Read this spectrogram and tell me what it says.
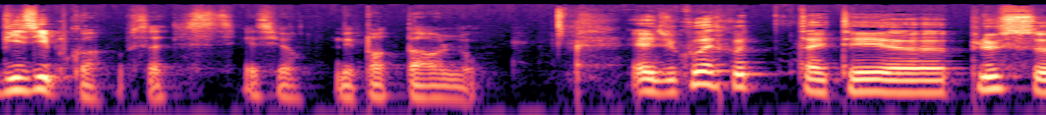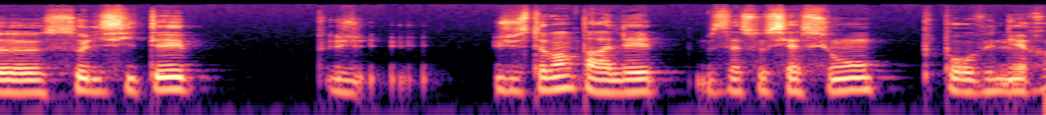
visible, quoi, c'est sûr. Mais porte-parole, non. Et du coup, est-ce que tu as été euh, plus euh, sollicité justement par les associations pour venir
